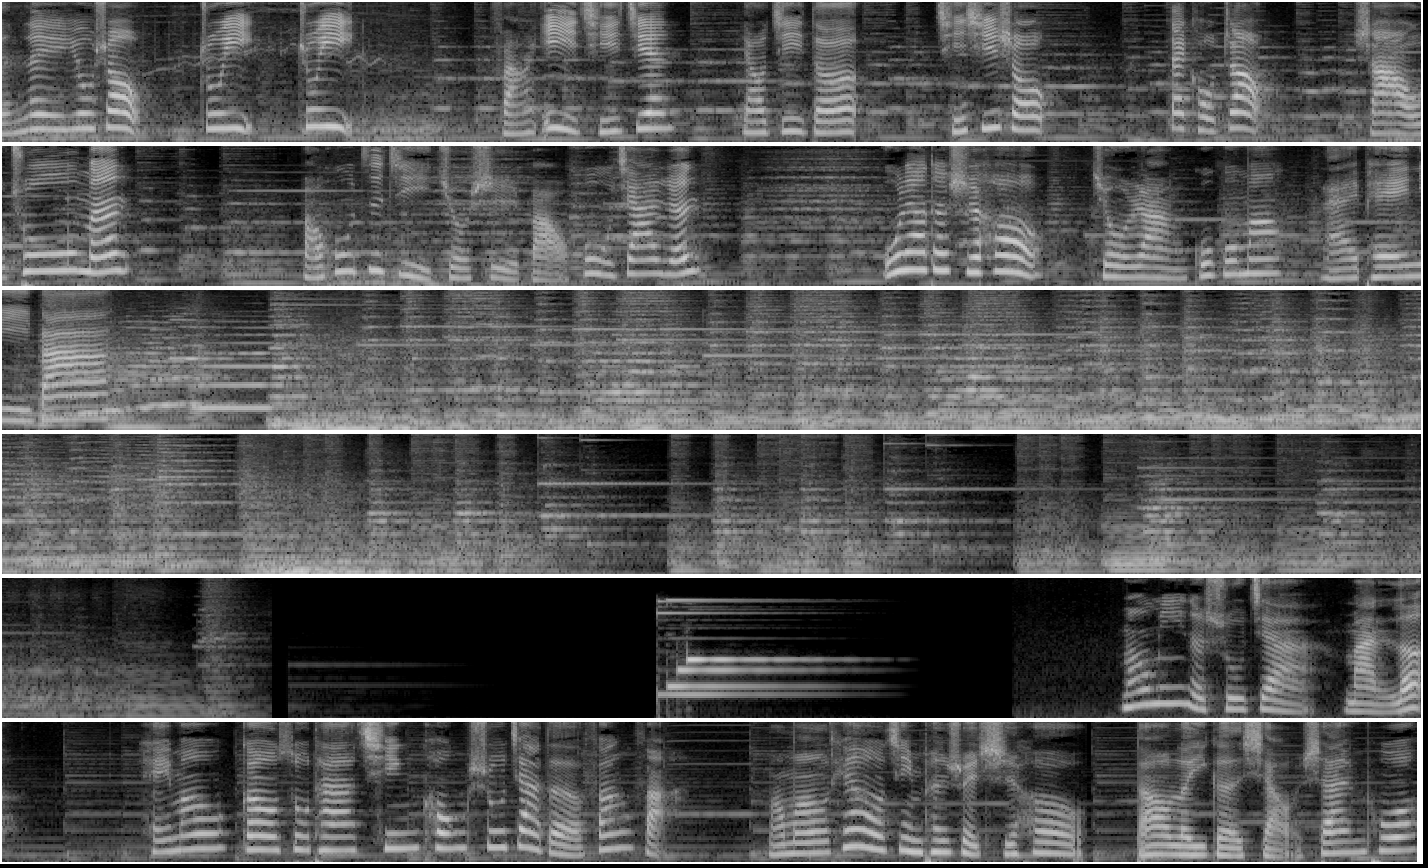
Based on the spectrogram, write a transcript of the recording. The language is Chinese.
人类幼兽，注意注意！防疫期间要记得勤洗手、戴口罩、少出门，保护自己就是保护家人。无聊的时候，就让姑姑猫来陪你吧。猫咪的书架满了，黑猫告诉他清空书架的方法。猫猫跳进喷水池后，到了一个小山坡。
